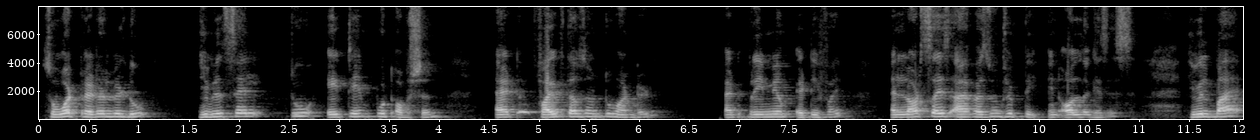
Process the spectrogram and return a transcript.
So what trader will do? He will sell two ATM put option at 5200 at premium 85 and lot size I have assumed 50 in all the cases. He will buy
